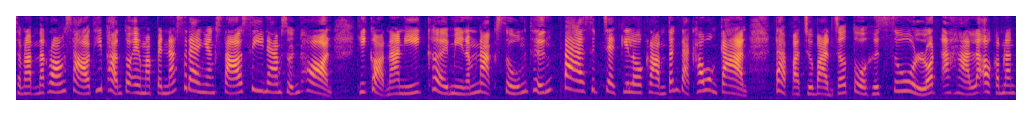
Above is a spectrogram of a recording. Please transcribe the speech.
สำหรับนักร้องสาวที่ผันตัวเองมาเป็นนักแสดงอย่างสาวซีนามสุนทร ที่ก่อนหน้านี้เคยมีน้ำหนักสูงถึง 87 กิโลกรัมตั้งแต่เข้าวงการ แต่ปัจจุบันเจ้าตัวฮึดสู้ลดอาหารและออกกำลัง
